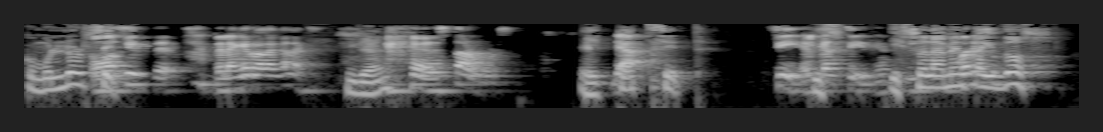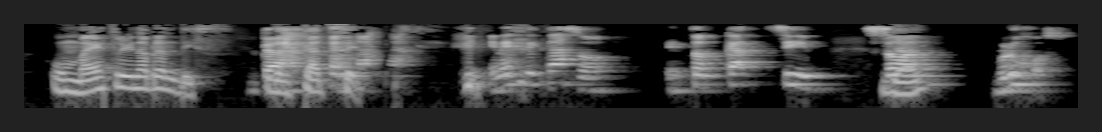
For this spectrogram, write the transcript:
como un Lord como Sid. de, la Guerra de la Galaxia. Ya. Star Wars. El Cat Sid. Sí, el Cat Sid. Y solamente hay dos un maestro y un aprendiz del cat en este caso, estos cat son brujos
